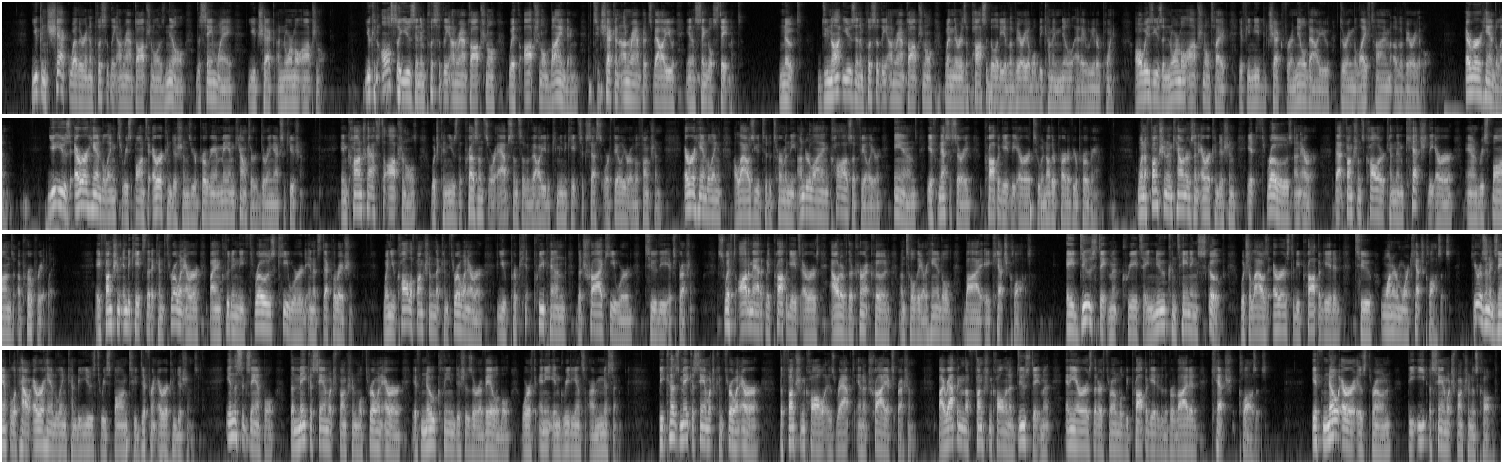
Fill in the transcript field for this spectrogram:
You can check whether an implicitly unwrapped optional is nil the same way you check a normal optional. You can also use an implicitly unwrapped optional with optional binding to check and unwrap its value in a single statement. Note, do not use an implicitly unwrapped optional when there is a possibility of a variable becoming nil at a later point. Always use a normal optional type if you need to check for a nil value during the lifetime of a variable. Error handling. You use error handling to respond to error conditions your program may encounter during execution. In contrast to optionals, which can use the presence or absence of a value to communicate success or failure of a function, Error handling allows you to determine the underlying cause of failure and, if necessary, propagate the error to another part of your program. When a function encounters an error condition, it throws an error. That function's caller can then catch the error and respond appropriately. A function indicates that it can throw an error by including the throws keyword in its declaration. When you call a function that can throw an error, you prepend the try keyword to the expression. Swift automatically propagates errors out of their current code until they are handled by a catch clause. A do statement creates a new containing scope which allows errors to be propagated to one or more catch clauses. Here is an example of how error handling can be used to respond to different error conditions. In this example, the make a sandwich function will throw an error if no clean dishes are available or if any ingredients are missing. Because make a sandwich can throw an error, the function call is wrapped in a try expression. By wrapping the function call in a do statement, any errors that are thrown will be propagated to the provided catch clauses. If no error is thrown, the eat a sandwich function is called.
